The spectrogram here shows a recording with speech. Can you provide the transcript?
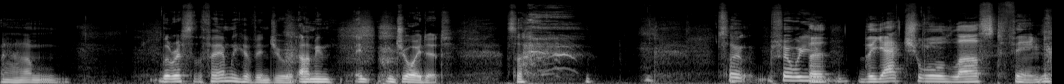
um, the rest of the family have enjoyed. I mean, enjoyed it. So. So, shall we? The, the actual last thing.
